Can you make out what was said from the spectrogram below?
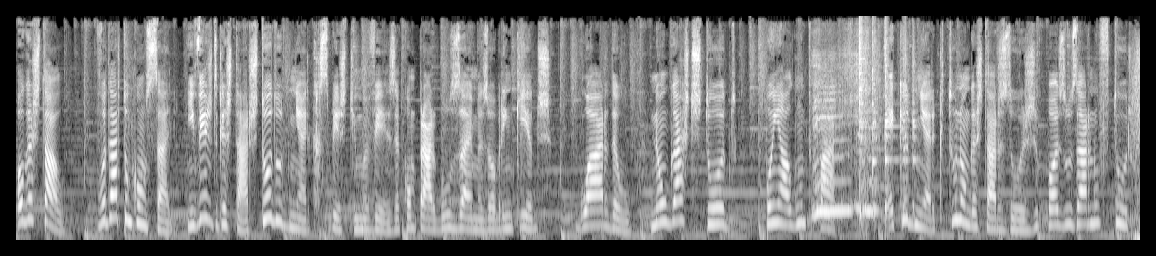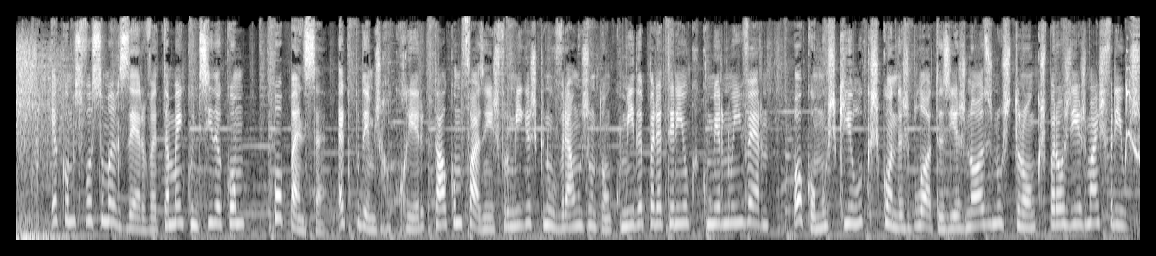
ou gastá-lo? Vou dar-te um conselho. Em vez de gastares todo o dinheiro que recebeste uma vez a comprar guloseimas ou brinquedos, guarda-o. Não o gastes todo. Põe algum de parte. É que o dinheiro que tu não gastares hoje podes usar no futuro. É como se fosse uma reserva, também conhecida como poupança, a que podemos recorrer, tal como fazem as formigas que no verão juntam comida para terem o que comer no inverno, ou como o esquilo que esconde as bolotas e as nozes nos troncos para os dias mais frios.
